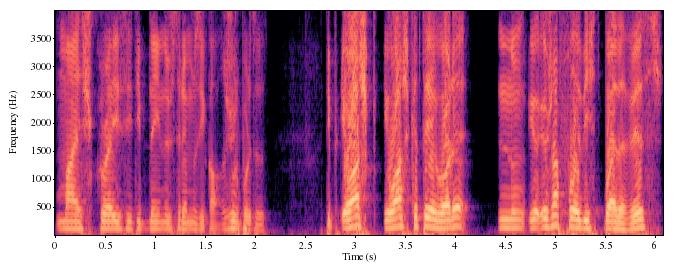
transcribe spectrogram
mais crazy tipo da indústria musical, juro por tudo. Tipo, eu acho, eu acho que até agora, não- eu, eu já falei disto bué de vezes,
